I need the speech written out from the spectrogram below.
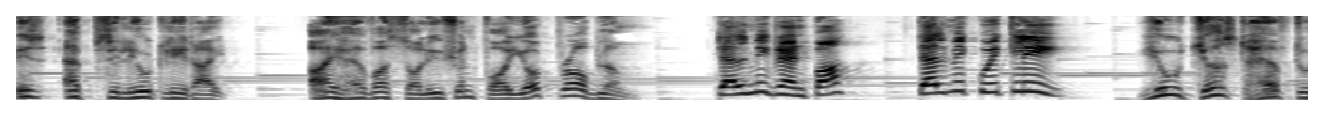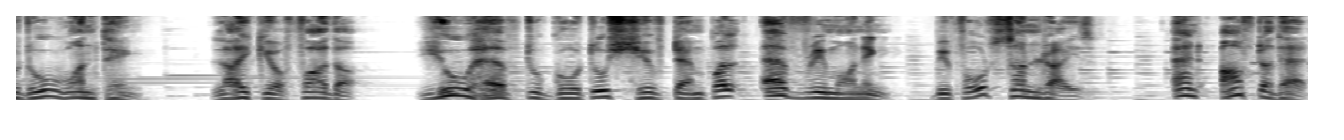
is absolutely right. I have a solution for your problem. Tell me, Grandpa. Tell me quickly. You just have to do one thing. Like your father, you have to go to Shiv temple every morning before sunrise. And after that,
